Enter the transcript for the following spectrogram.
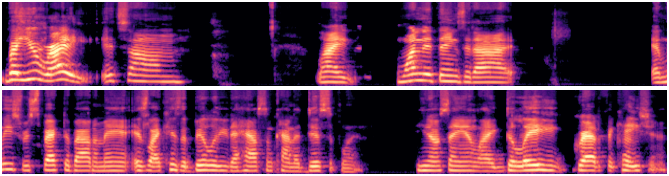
but you're right. It's um like one of the things that I at least respect about a man is like his ability to have some kind of discipline. You know what I'm saying? Like delayed gratification.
